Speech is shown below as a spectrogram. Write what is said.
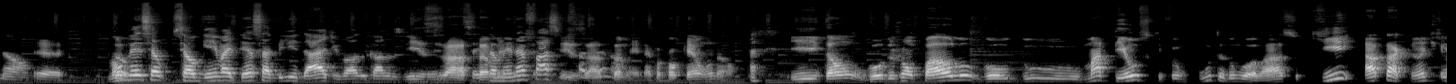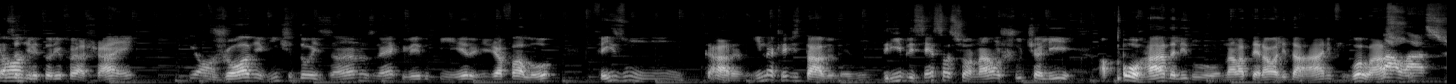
Não. É. Vamos Então- ver se, se alguém vai ter essa habilidade igual a do Carlos Vitor. Isso aí Exatamente. também não é fácil de fazer, não. Exatamente, não é pra qualquer um, não. E então, gol do João Paulo, gol do Matheus, que foi um puta de um golaço. Que atacante que, Que nossa homem. diretoria foi achar, hein? Que onda. Jovem, 22 anos, né? Que veio do Pinheiro, a gente já falou. Fez um, cara, inacreditável mesmo. Um drible sensacional, um chute ali, a porrada ali do, na lateral ali da área, enfim, golaço. Balaço.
